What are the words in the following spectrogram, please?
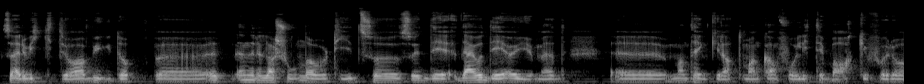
så er det viktig å ha bygd opp uh, en relasjon da, over tid. Så, så det, det, er jo det øyemed uh, man tenker at man kan få litt tilbake for å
